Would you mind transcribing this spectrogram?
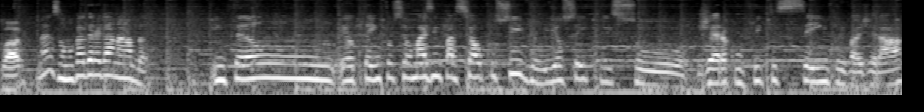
Claro. Né? Você não vai agregar nada. Então, eu tento ser o mais imparcial possível. E eu sei que isso gera conflito e sempre vai gerar.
